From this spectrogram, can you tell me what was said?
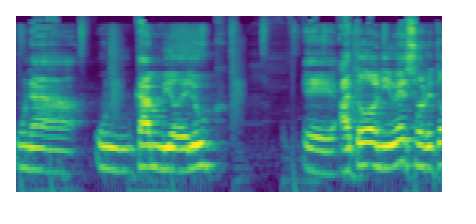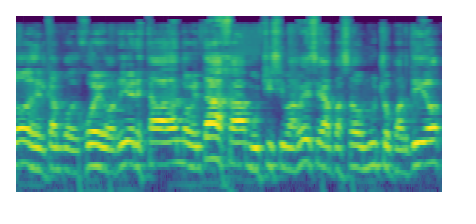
una- un cambio de look eh, a todo nivel, sobre todo desde el campo de juego. River estaba dando ventaja muchísimas veces, ha pasado muchos partidos,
